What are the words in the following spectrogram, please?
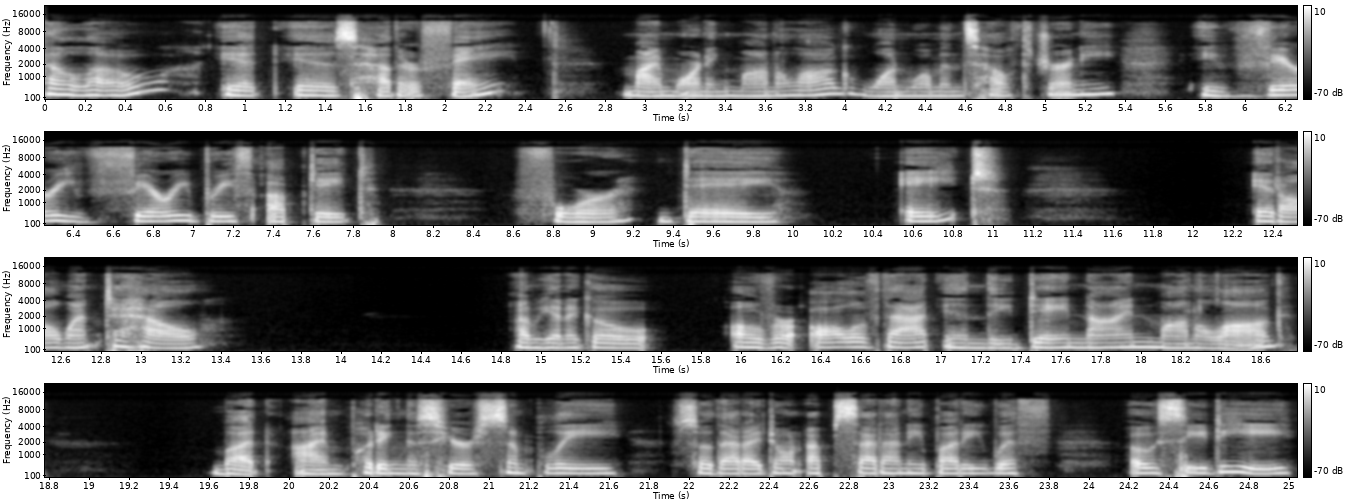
Hello, it is Heather Fay. My morning monologue, One Woman's Health Journey, a very, very brief update for day eight. It all went to hell. I'm going to go over all of that in the day nine monologue, but I'm putting this here simply so that I don't upset anybody with OCD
